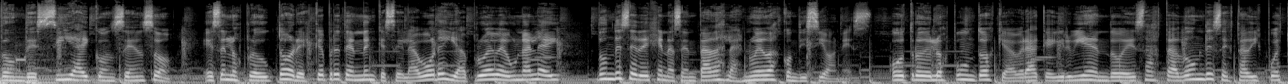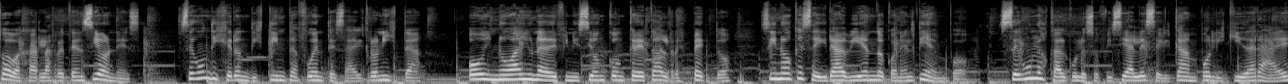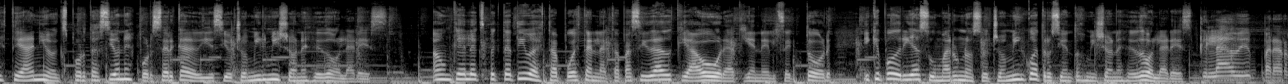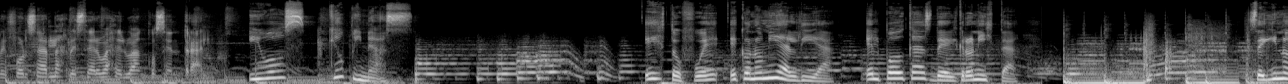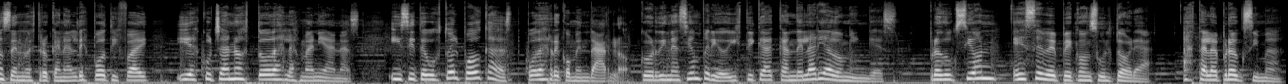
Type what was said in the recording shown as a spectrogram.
Donde sí hay consenso es en los productores que pretenden que se elabore y apruebe una ley donde se dejen asentadas las nuevas condiciones. Otro de los puntos que habrá que ir viendo es hasta dónde se está dispuesto a bajar las retenciones. Según dijeron distintas fuentes a El Cronista, hoy no hay una definición concreta al respecto, sino que se irá viendo con el tiempo. Según los cálculos oficiales, el campo liquidará este año exportaciones por cerca de 18 mil millones de dólares. Aunque la expectativa está puesta en la capacidad que ahora tiene el sector y que podría sumar unos 8.400 millones de dólares, clave para reforzar las reservas del Banco Central. ¿Y vos qué opinás? Esto fue Economía al Día, el podcast de El Cronista. Seguinos en nuestro canal de Spotify y escuchanos todas las mañanas. Y si te gustó el podcast, puedes recomendarlo. Coordinación Periodística Candelaria Domínguez. Producción SBP Consultora. Hasta la próxima.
